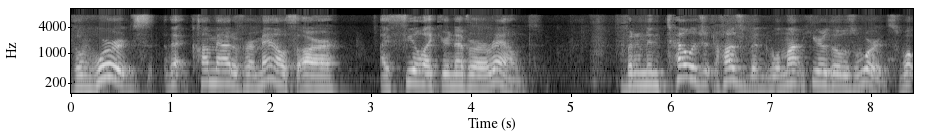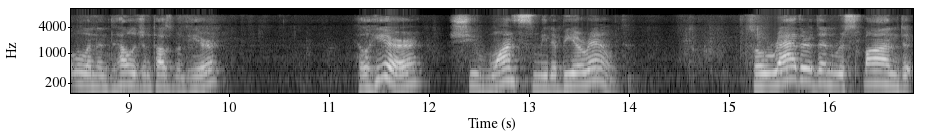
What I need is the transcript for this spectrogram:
The words that come out of her mouth are, I feel like you're never around. But an intelligent husband will not hear those words. What will an intelligent husband hear? He'll hear, she wants me to be around. So rather than respond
